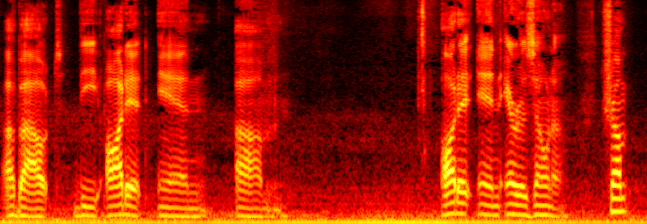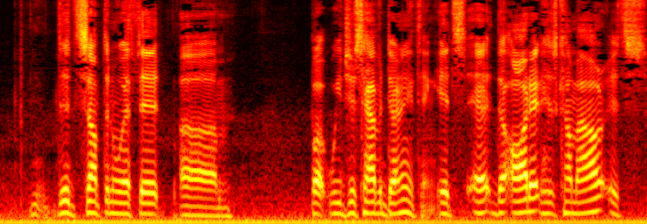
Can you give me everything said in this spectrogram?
about the audit in um, audit in Arizona. Trump did something with it, um, but we just haven't done anything. It's uh, the audit has come out. It's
